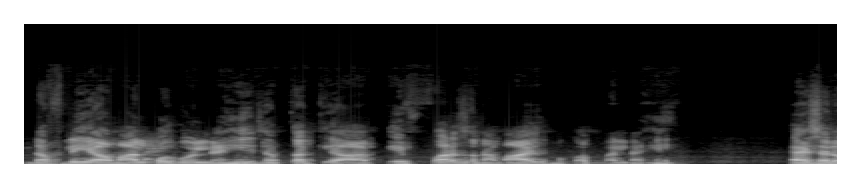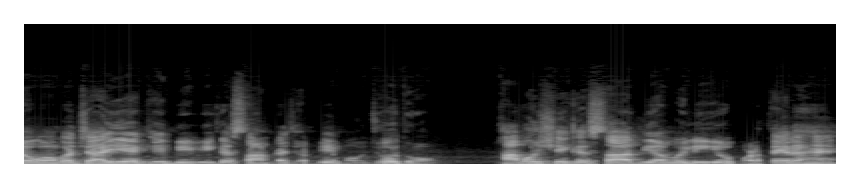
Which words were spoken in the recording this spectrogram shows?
नफली अमाल कबूल नहीं, जब तक कि आपकी फ़र्ज़ नमाज़ मुकम्मल नहीं। ऐसे लोगों को चाहिए कि बीवी के सामने जब भी मौजूद हों, खामोशी के साथ या वली पढ़ते रहें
